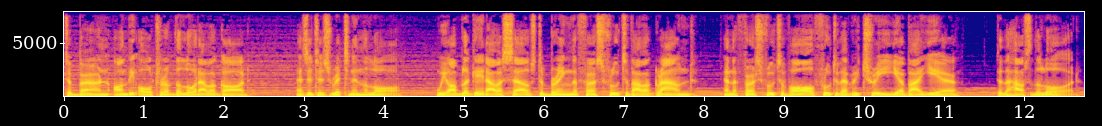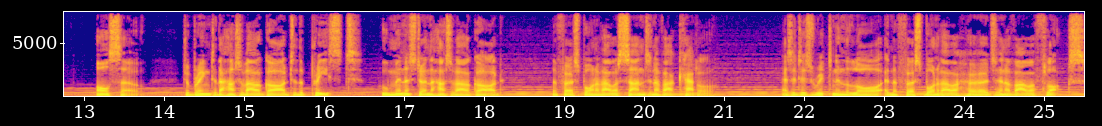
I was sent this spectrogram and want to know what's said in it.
to burn on the altar of the Lord our God, as it is written in the law. We obligate ourselves to bring the first fruits of our ground, and the first fruits of all fruit of every tree year by year, to the house of the Lord. Also, to bring to the house of our God to the priests, who minister in the house of our God, the firstborn of our sons and of our cattle, as it is written in the law, and the firstborn of our herds and of our flocks,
